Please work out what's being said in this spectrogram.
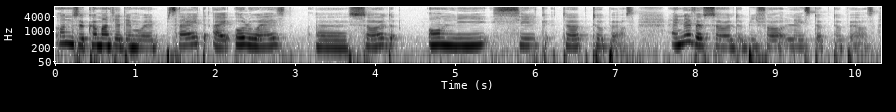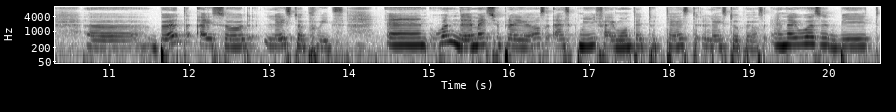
On the Comme un diadème website, I always uh, sold only silk top toppers. I never sold before lace top toppers, uh, but I sold lace top wigs. And one day my suppliers asked me if I wanted to test lace toppers, and I was a bit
